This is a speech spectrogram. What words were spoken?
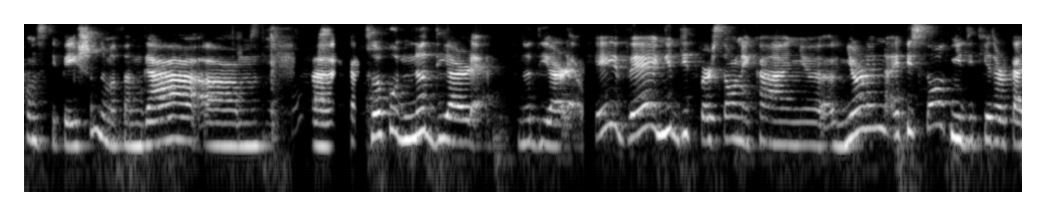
constipation, domethënë nga um, kapsllëku në diare, në diare, ok? Dhe një ditë personi ka një njërën episod, një ditë tjetër ka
